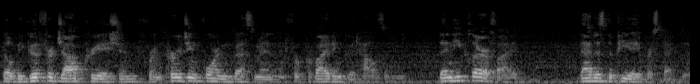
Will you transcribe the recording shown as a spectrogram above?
that'll be good for job creation, for encouraging foreign investment, and for providing good housing. Then he clarified that is the PA perspective.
